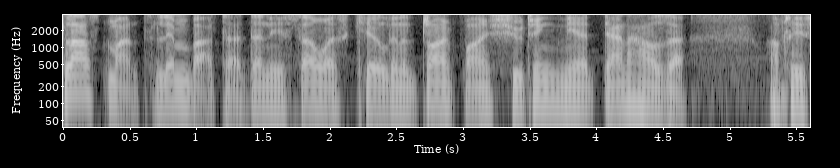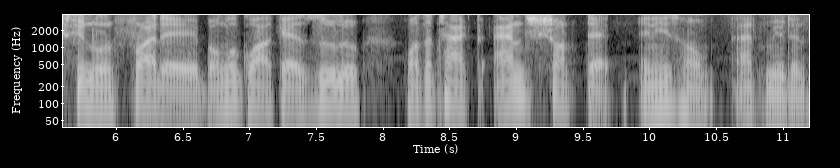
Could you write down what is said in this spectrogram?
Last month, Limbata Danisa was killed in a drive-by shooting near Dannhauser. After his funeral on Friday, Bongogwake Zulu was attacked and shot dead in his home at Muden.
